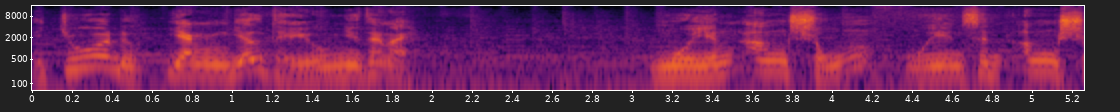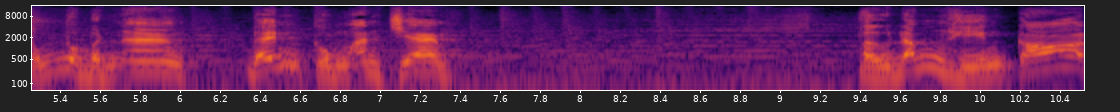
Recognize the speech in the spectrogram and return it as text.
thì Chúa được dân giới thiệu như thế này. Nguyện ân sủng nguyện xin ân sủng và bình an đến cùng anh chị em. Từ đấng hiện có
